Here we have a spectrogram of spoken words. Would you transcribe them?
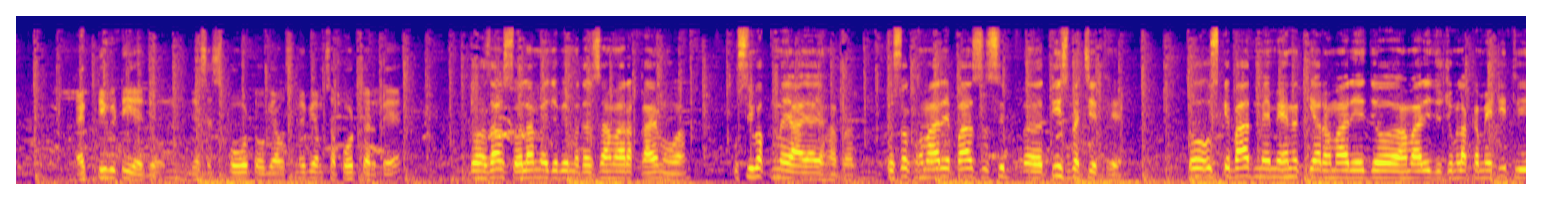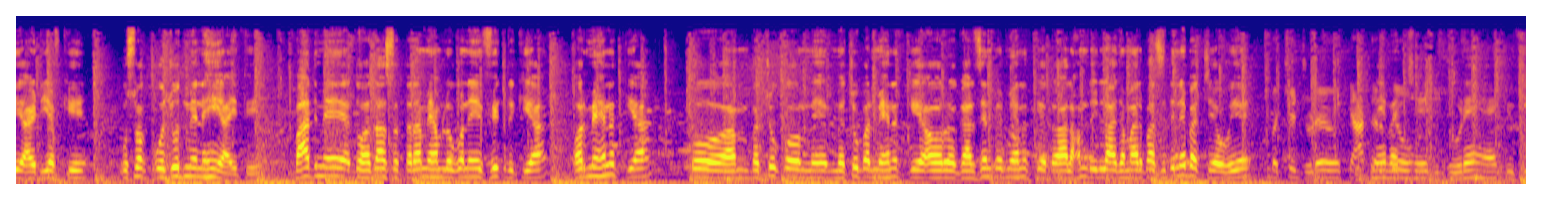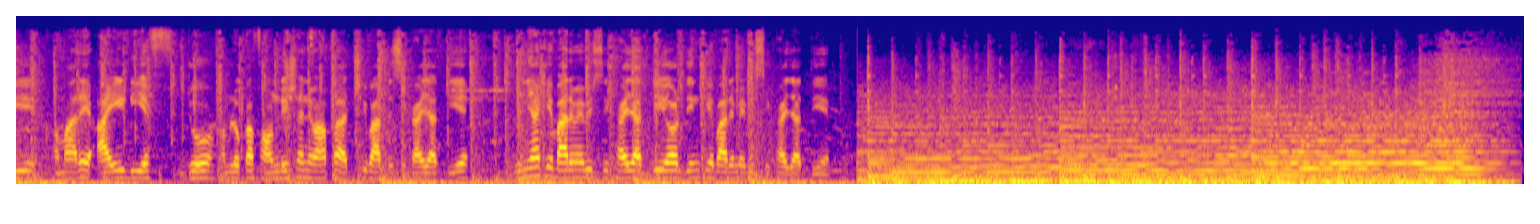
एक्टिविटी है जो, जैसे स्पोर्ट हो गया, उसमें भी हम सपोर्ट करते हैं। 2016 में जब ये मदरसा हमारा कायम हुआ, उसी वक्त मैं आया यहाँ पर। उस वक्त हमारे पास सिर्फ़ तीस बच्चे थे। तो उसके बाद मैं मेहनत किया और हमारे जो, हमारी जो जुमला कमेटी थी आईडीएफ की, उस वक्त वजूद में नहीं आई थी। बाद में 2017 में हम लोगों ने फ़िक्र किया और मेहनत किया तो हम बच्चों को बच्चों पर मेहनत किए और गार्जियन पर मेहनत किए तो अल्हम्दुलिल्लाह आज हमारे पास इतने बच्चे हुए। बच्चे जुड़े हो क्या इतने हो? बच्चे जुड़े हैं क्योंकि हमारे आईडीएफ जो हम लोग का फाउंडेशन है वहाँ पर अच्छी बातें सिखाई जाती है। दुनिया के बारे में भी सिखाई जाती है और दिन के बारे में भी सिखाई जाती है।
